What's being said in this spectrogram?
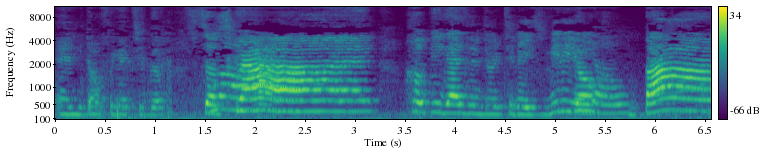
And don't forget to go subscribe. Hope you guys enjoyed today's video. Video. Bye.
